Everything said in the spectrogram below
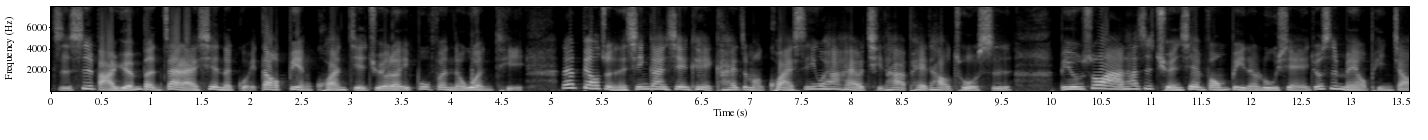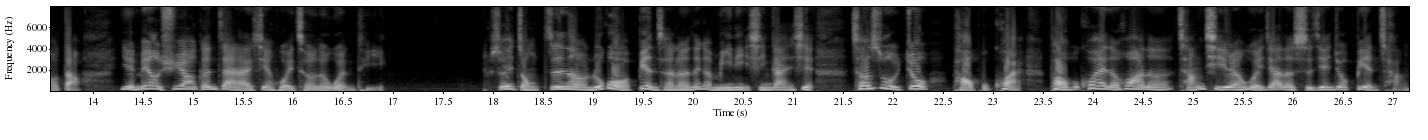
只是把原本再来线的轨道变宽，解决了一部分的问题。那标准的新干线可以开这么快，是因为它还有其他的配套措施，比如说啊，它是全线封闭的路线，也就是没有平交道，也没有需要跟再来线会车的问题。所以总之呢，如果变成了那个迷你新干线，车速就跑不快，跑不快的话呢，长崎人回家的时间就变长。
